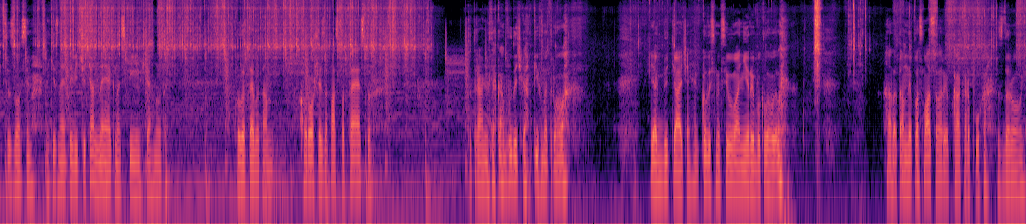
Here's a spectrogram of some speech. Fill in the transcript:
це зовсім такі, знаєте, відчуття не як на спінінг тягнути. Коли в тебе там хороший запас по тесту. Тут реально така будочка півметрова. Як дитяча, як колись ми всі у ванні рибу ловили. Але там не пластмасова рибка, а карпуха здоровий.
